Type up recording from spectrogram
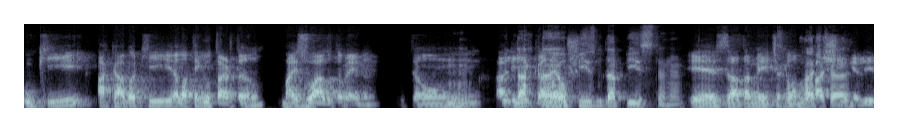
O que acaba que ela tem o tartan mais zoado também, né? Então, uhum. ali o cada um... é o piso da pista, né? Exatamente, aquela borrachinha ali,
